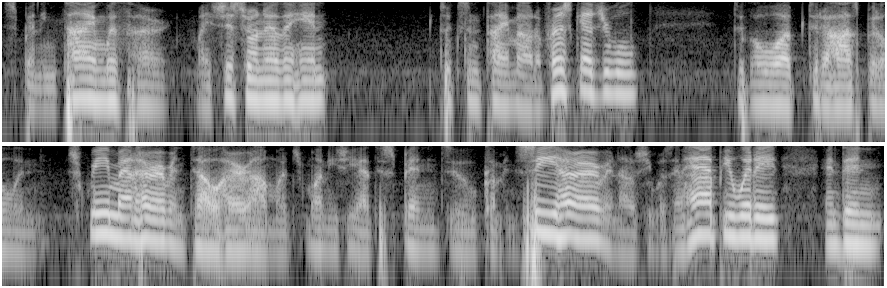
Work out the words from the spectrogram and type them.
Spending time with her. My sister, on the other hand, took some time out of her schedule to go up to the hospital and scream at her and tell her how much money she had to spend to come and see her and how she wasn't happy with it. And then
